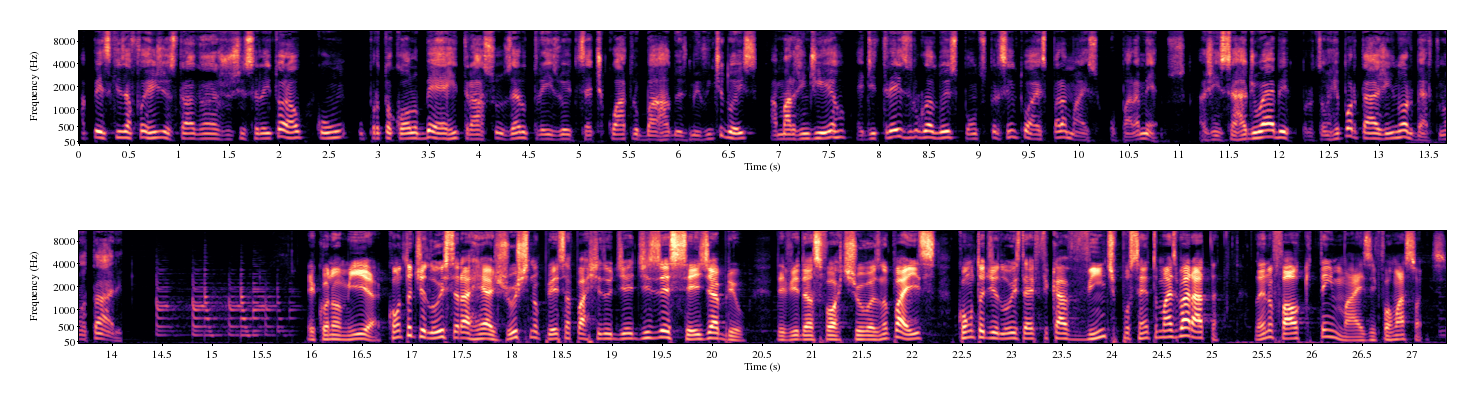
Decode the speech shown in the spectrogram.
A pesquisa foi registrada na Justiça Eleitoral com o protocolo BR-03874-2022. A margem de erro é de 3,2 pontos percentuais para mais ou para menos. Agência Rádio Web, produção e reportagem Norberto Notari. Economia. Conta de luz terá reajuste no preço a partir do dia 16 de abril. Devido às fortes chuvas no país, conta de luz deve ficar 20% mais barata. Leno Falk tem mais informações.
